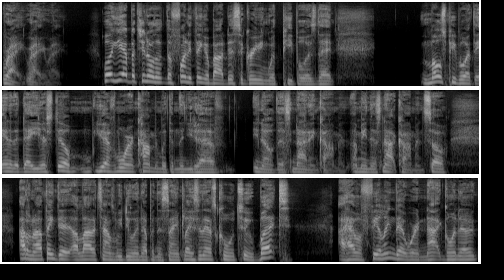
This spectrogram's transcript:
Right, right, right. Well, yeah, but you know, the, the funny thing about disagreeing with people is that most people at the end of the day, you're still, you have more in common with them than you have, you know, that's not in common. I mean, that's not common. So I don't know. I think that a lot of times we do end up in the same place, and that's cool too. But I have a feeling that we're not going to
